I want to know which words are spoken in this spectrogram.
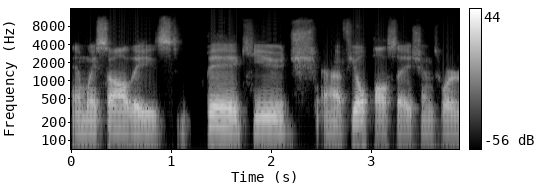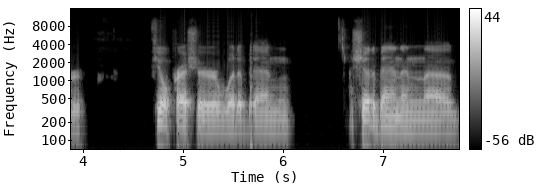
And we saw these big, huge uh, fuel pulsations where fuel pressure would have been, should have been in the,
